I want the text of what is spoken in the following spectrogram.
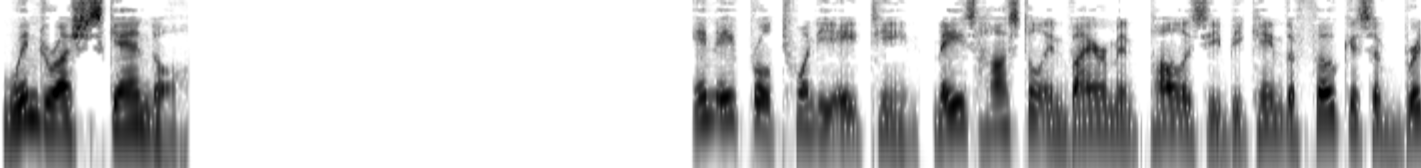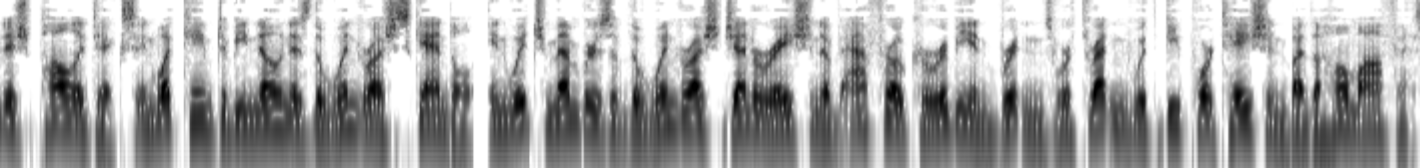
Windrush scandal In April 2018, May's hostile environment policy became the focus of British politics in what came to be known as the Windrush scandal, in which members of the Windrush generation of Afro-Caribbean Britons were threatened with deportation by the Home Office.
